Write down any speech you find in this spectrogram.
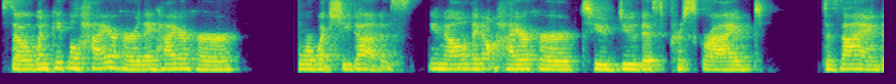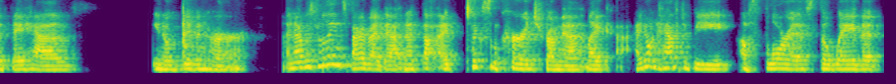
So when people hire her, they hire her for what she does. You know, they don't hire her to do this prescribed design that they have, you know, given her. And I was really inspired by that. And I thought I took some courage from that. Like, I don't have to be a florist the way that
